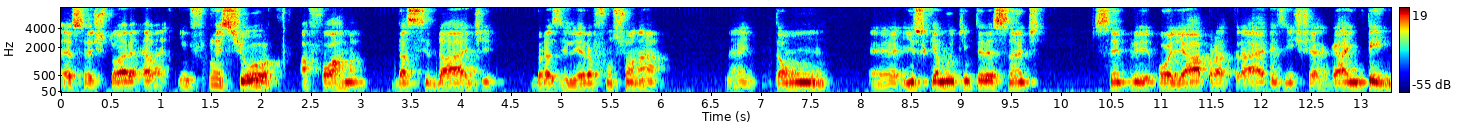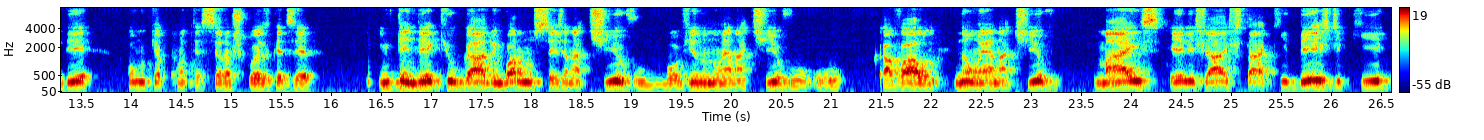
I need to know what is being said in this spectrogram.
essa história ela influenciou a forma da cidade brasileira funcionar. Né? Então, é, isso que é muito interessante, sempre olhar para trás, enxergar, entender como que aconteceram as coisas, quer dizer, entender que o gado, embora não seja nativo, o bovino não é nativo, o cavalo não é nativo, mas ele já está aqui desde que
